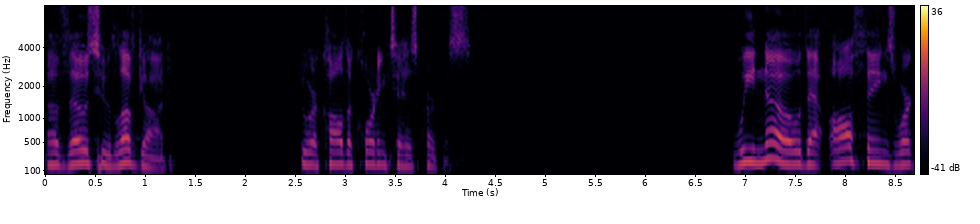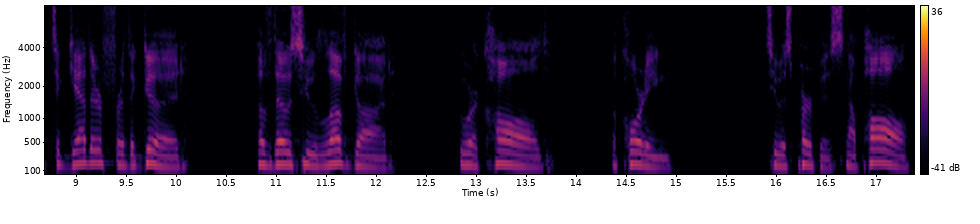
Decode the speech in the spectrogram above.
of those who love God, who are called according to his purpose. We know that all things work together for the good of those who love God, who are called according to his purpose. Now, Paul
